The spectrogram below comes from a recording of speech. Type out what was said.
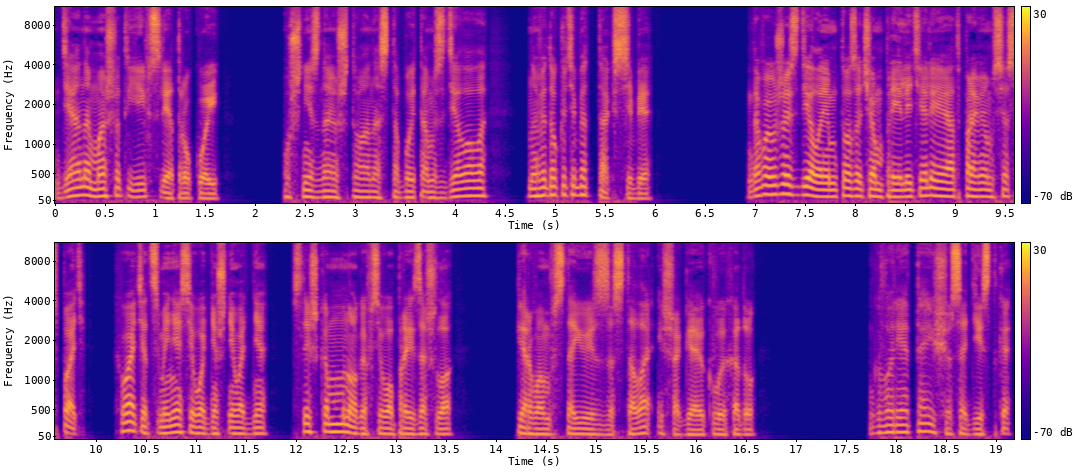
Диана машет ей вслед рукой. «Уж не знаю, что она с тобой там сделала, но видок у тебя так себе». «Давай уже сделаем то, зачем прилетели, и отправимся спать. Хватит с меня сегодняшнего дня. Слишком много всего произошло». Первым встаю из-за стола и шагаю к выходу. «Глория та еще садистка.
